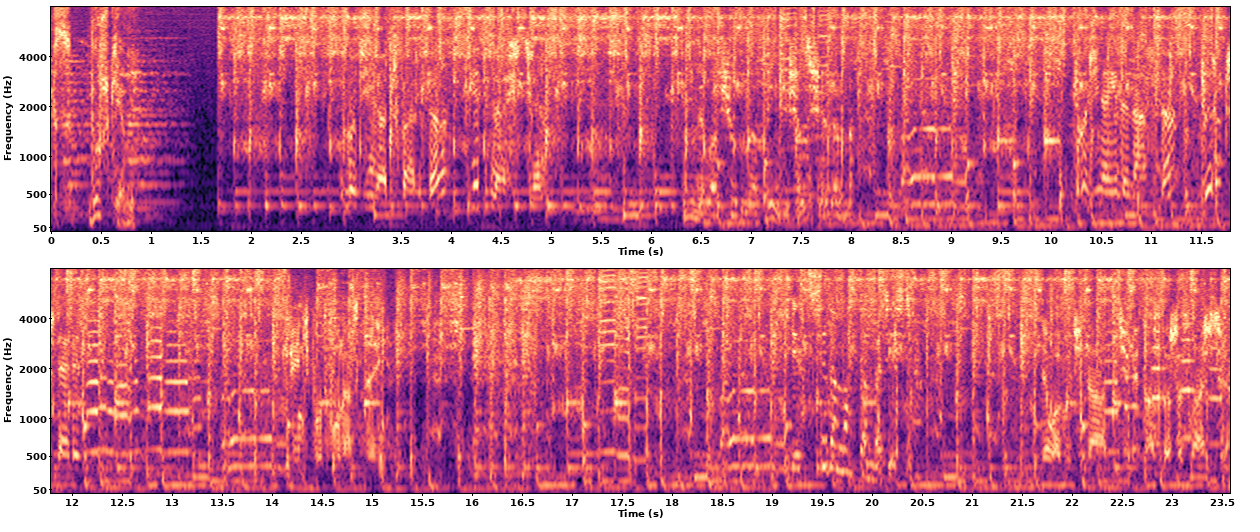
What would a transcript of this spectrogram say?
Cortex. Duszkiem. Godzina czwarta, piętnaście. Minęła siódma pięćdziesiąt siedem. Godzina jedenasta, zero cztery. Pięć po dwunastej. Jest 17.20. Minęła godzina dziewiętnasta szesnaście.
